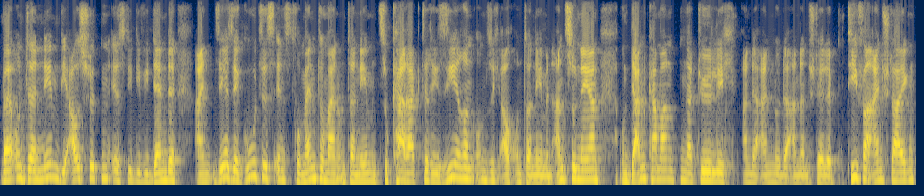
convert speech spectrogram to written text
bei Unternehmen, die ausschütten, ist die Dividende ein sehr, sehr gutes Instrument, um ein Unternehmen zu charakterisieren, um sich sich auch Unternehmen anzunähern. Und dann kann man natürlich an der einen oder anderen Stelle tiefer einsteigen.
